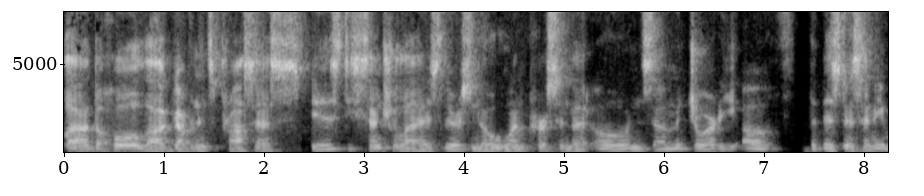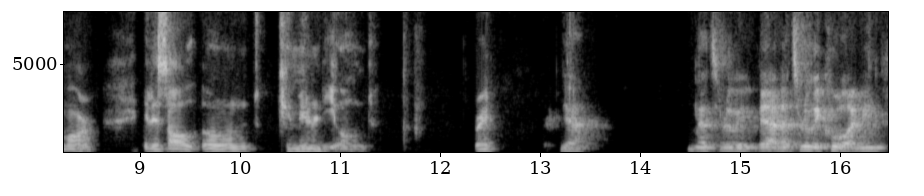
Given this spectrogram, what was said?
Uh, the whole uh, governance process is decentralized. There's no one person that owns a majority of the business anymore. It is all owned, community owned, right? Yeah. That's really yeah, that's really cool. I mean,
